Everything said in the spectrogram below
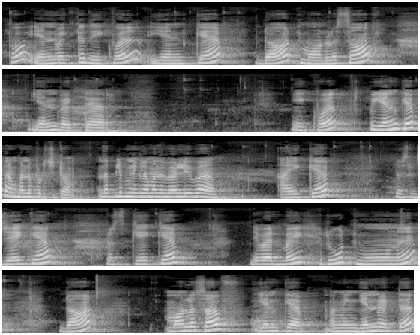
இப்போது n vector equal n cap dot modulus of n vector equal இப்போ என் கேப் நம்ம கண்டுபிடிச்சிட்டோம். இந்த அப்ளை பண்ணிக்கலாம் அந்த வேல்யூவை i cap plus j cap plus k cap divide by root மூணு dot modulus of n cap I mean n vector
